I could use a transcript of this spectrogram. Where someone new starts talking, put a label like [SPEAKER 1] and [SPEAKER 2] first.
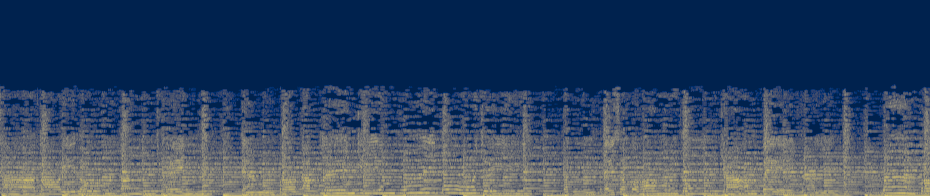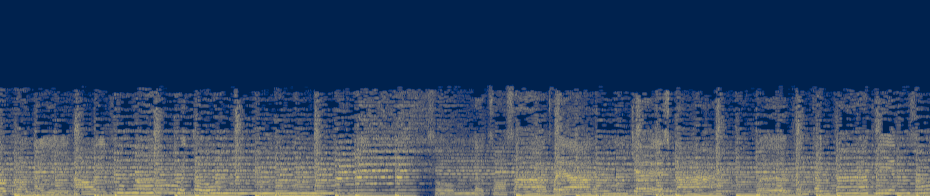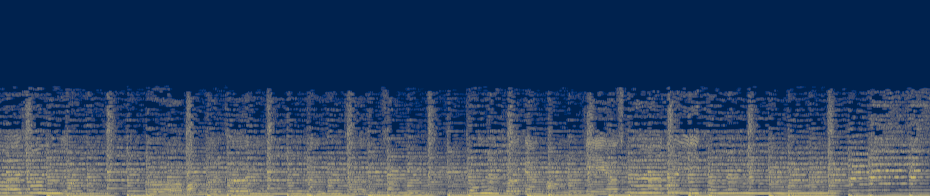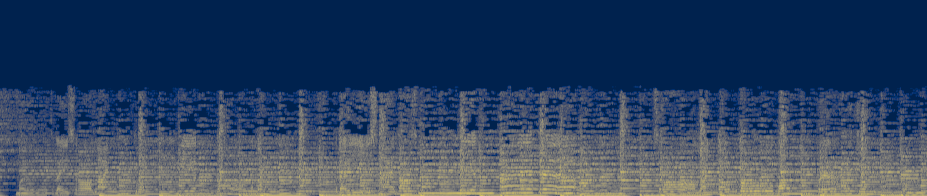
[SPEAKER 1] សាដោយលោតកាន់ឆេងទាំងប្រដាប់លេងច្រៀងថ្វាយពរជ័យបិណ្ឌប្តីសពរំទ្រង់ច្រាមពេក ស្រឡាញ់ទ្រង់មានដល់មនុស្សក្តីស្នេហ៍ដល់ស្នំមានតែព្រះអង្គស្រឡាញ់ដល់បដូរបងព្រះជន្មទ្រង់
